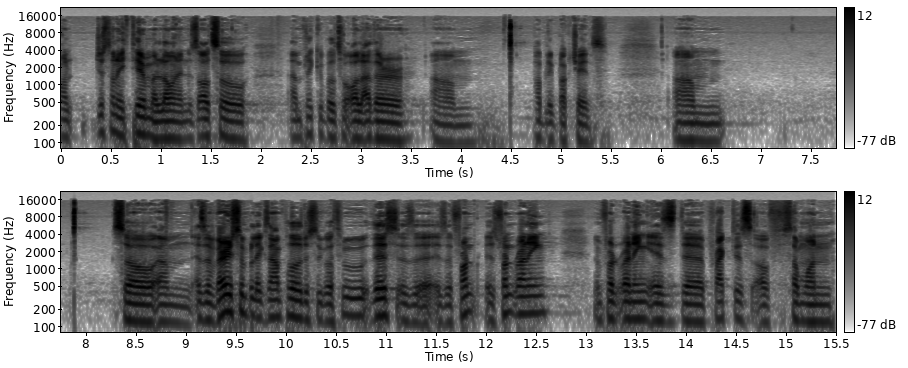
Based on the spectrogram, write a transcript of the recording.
on, just on Ethereum alone, and it's also applicable to all other public blockchains. So um, as a very simple example, just to go through this, is, a, is, a front, is front running. And front running is the practice of someone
